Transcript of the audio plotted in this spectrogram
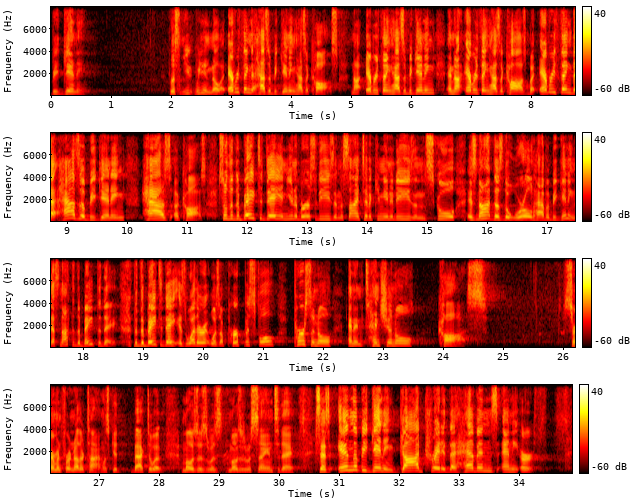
beginning, Listen, you, we need to know that everything that has a beginning has a cause. Not everything has a beginning, and not everything has a cause, but everything that has a beginning has a cause. So the debate today in universities and the scientific communities and school is not does the world have a beginning? That's not the debate today. The debate today is whether it was a purposeful, personal, and intentional cause sermon for another time. Let's get back to what Moses was, Moses was saying today. He says, In the beginning, God created the heavens and the earth.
